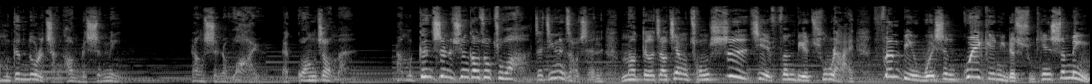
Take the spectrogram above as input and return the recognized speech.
我们更多的敞开我们的生命，让神的话语来光照我们，让我们更深的宣告说：主啊，在今天早晨，我们要得着这样从世界分别出来、分别为圣归给你的属天生命，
